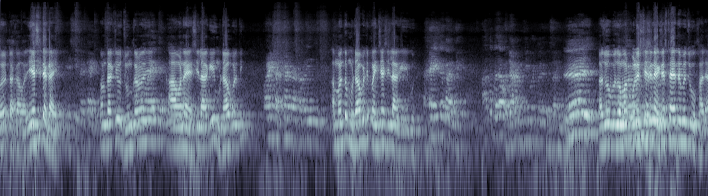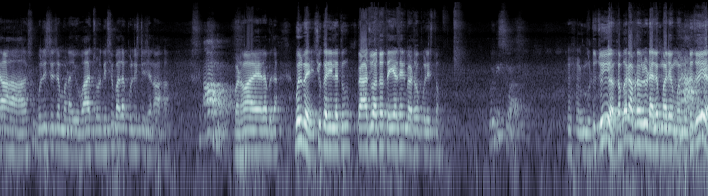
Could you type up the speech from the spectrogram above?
હોય ટકાવારી. એસી ટકા એ. એસી ટકા આમ તાકી ઝૂમ કરવા આ મને એસી લાગી મોઢા આ મને તો મોઢા ઉપરથી પંચ્યાસી લાગી આ જો બધું અમારે પોલીસ સ્ટેશન એક્ઝેસ્ટ થાય તમે જુઓ ખાલી આ હા શું પોલીસ સ્ટેશન બનાવ્યું વાત છોડ દેશી બાલા પોલીસ સ્ટેશન આ હા ભણવા આવ્યા બધા બોલ ભાઈ શું કરી લે તું આ જો આ તો તૈયાર થઈને બેઠો પોલીસ તો મોઢું જોઈએ ખબર આપણે પેલું ડાયલોગ માર્યો મોઢું જોઈએ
